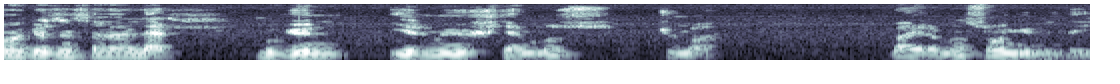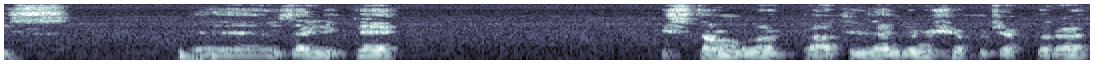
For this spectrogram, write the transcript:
magazin severler. Bugün 23 Temmuz Cuma. Bayramın son günündeyiz. Ee, özellikle İstanbul'a tatilden dönüş yapacaklara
